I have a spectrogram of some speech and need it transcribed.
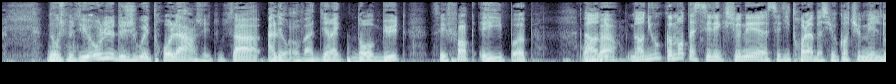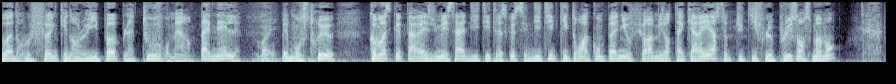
Donc je me suis dit au lieu de jouer trop large et tout ça, allez on va direct droit au but, c'est funk et hip-hop. Alors, du, mais alors, du coup, comment t'as sélectionné euh, ces titres-là? Parce que quand tu mets le doigt dans le funk et dans le hip-hop, là, t'ouvres mais un panel, Oui. mais monstrueux. Comment est-ce que t'as résumé ça à 10 titres? Est-ce que c'est 10 titres qui t'ont accompagné au fur et à mesure de ta carrière, ceux que tu kiffes le plus en ce moment?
